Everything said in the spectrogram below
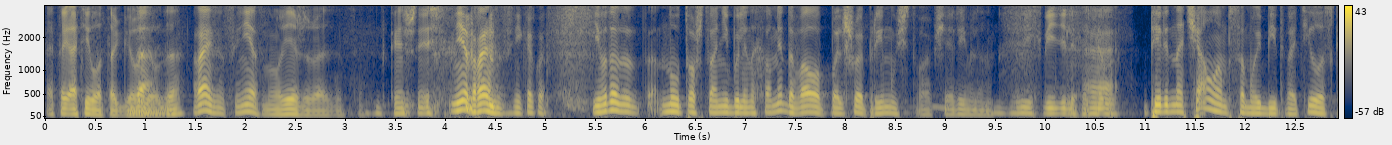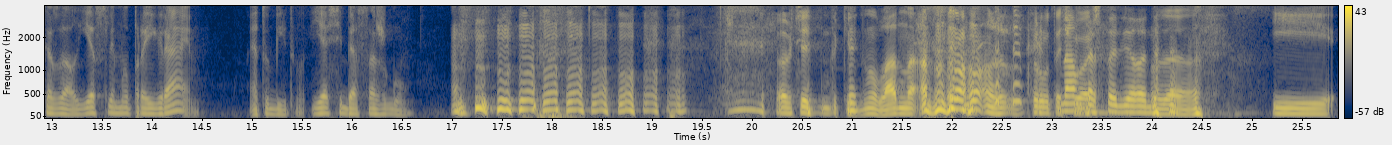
Это Атила так говорил, да? Разницы нет. Ну, есть же разница. Конечно, есть. Нет разницы никакой. И вот это, ну, то, что они были на холме, давало большое преимущество вообще римлянам. Их видели хотя Э, бы. Перед началом самой битвы Атила сказал, если мы проиграем эту битву, я себя сожгу. Вообще, ну, такие, ну ладно. Круто, Нам-то что делать? Да. И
